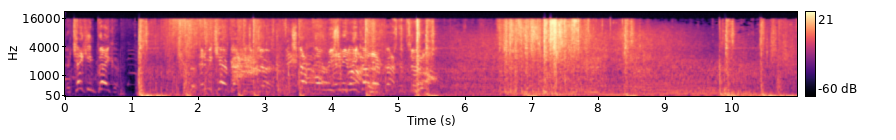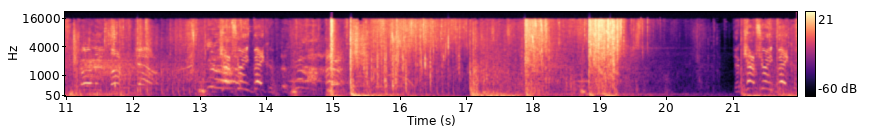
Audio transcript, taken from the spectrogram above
They're taking Baker. Enemy care package observed. Stop their, recon. Enemy recon aircraft observed. Charlie locked down. They're capturing Baker. They're capturing Baker.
